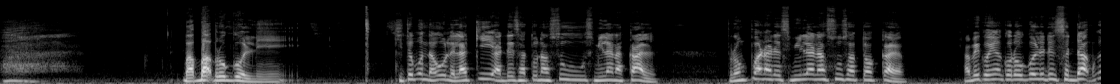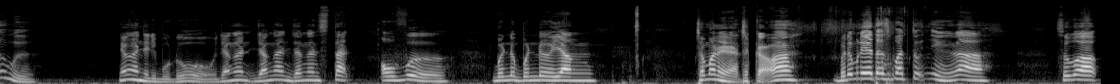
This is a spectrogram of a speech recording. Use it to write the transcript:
Bab-bab rogol ni, kita pun tahu lelaki ada satu nafsu, sembilan akal. Perempuan ada sembilan nafsu, satu akal. Habis kau ingat kau rogol dia, dia sedap ke apa? Jangan jadi bodoh. Jangan jangan jangan start over benda-benda yang macam mana nak cakap ah? Benda-benda yang tak sepatutnya lah. Sebab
